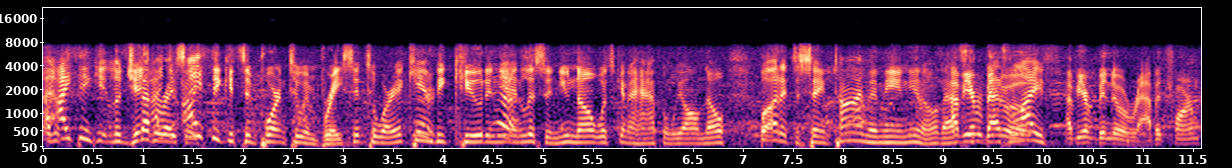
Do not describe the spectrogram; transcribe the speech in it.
I, I think it legit. I, Separation. I think it's important to embrace it to where it can be cute and, Yeah. and listen, you know what's going to happen. We all know, but at the same time, I mean, you know, that's have you ever been that's to a, life. Have you ever been to a rabbit farm?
